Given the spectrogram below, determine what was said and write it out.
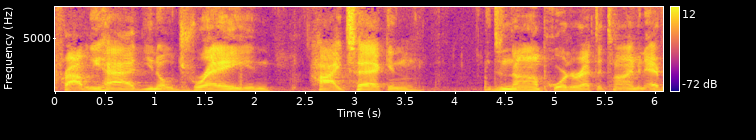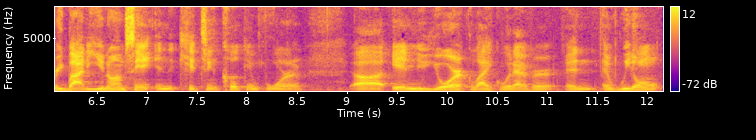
probably had, you know, Dre and Hi-Tek and Denaun Porter at the time, and everybody, you know what I'm saying, in the kitchen cooking for him uh, in New York, like whatever. And and we don't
